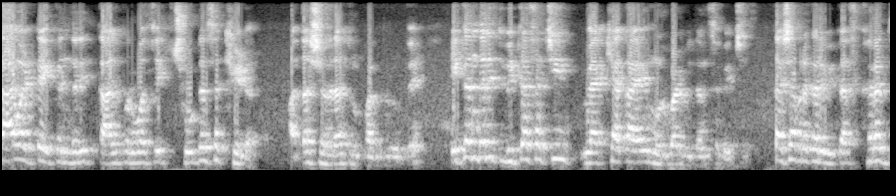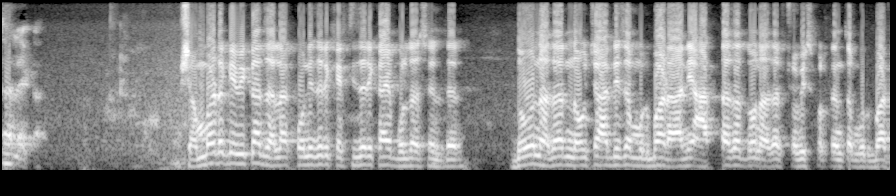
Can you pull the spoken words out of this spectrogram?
काय वाटतं एकंदरीत काल परवाच एक छोटस खेड आता शहरात रूपांतर होते एकंदरीत विकासाची व्याख्या काय आहे मुरबाड विधानसभेची? कशा प्रकारे विकास खरंच झालाय का? शंभर टक्के विकास झाला. कोणी जरी किती जरी काय बोलत असेल तर दोन हजार नऊच्या आधीचा मुरबाड आणि आत्ताचा दोन हजार चोवीस पर्यंतचा मुरबाड.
